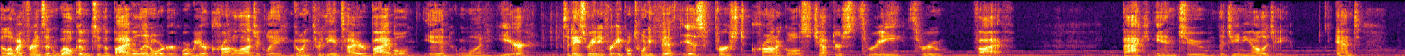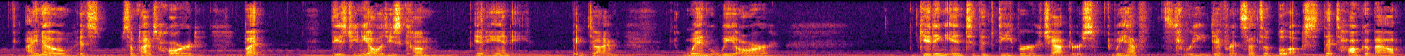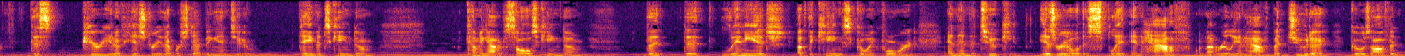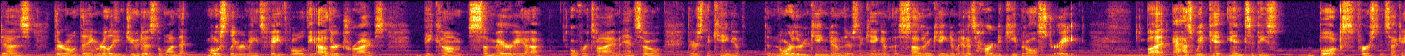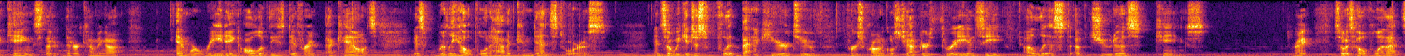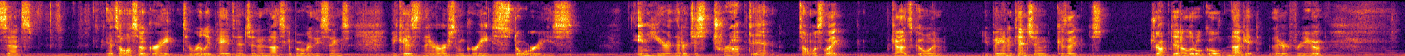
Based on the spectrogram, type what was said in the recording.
Hello, my friends, and welcome to the Bible in Order, where we are chronologically going through the entire Bible in one year. Today's reading for April 25th is First Chronicles chapters 3 through 5. Back into the genealogy. And I know it's sometimes hard, but these genealogies come in handy, big time, when we are getting into the deeper chapters, we have three different sets of books that talk about this period of history that we're stepping into David's kingdom, coming out of Saul's kingdom, the, the lineage of the kings going forward, and then the two Israel is split in half. Well, not really in half, but Judah goes off and does their own thing. Really, Judah is the one that mostly remains faithful. The other tribes become Samaria over time. And so there's the king of the northern kingdom, there's the king of the southern kingdom, and it's hard to keep it all straight. But as we get into these books, First and Second Kings, that are, that are coming up, and we're reading all of these different accounts, it's really helpful to have it condensed for us. And so we could just flip back here to First Chronicles chapter 3 and see a list of Judah's kings. Right? So it's helpful in that sense. It's also great to really pay attention and not skip over these things because there are some great stories in here that are just dropped in. It's almost like God's going, You paying attention? Because I just dropped in a little gold nugget there for you.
